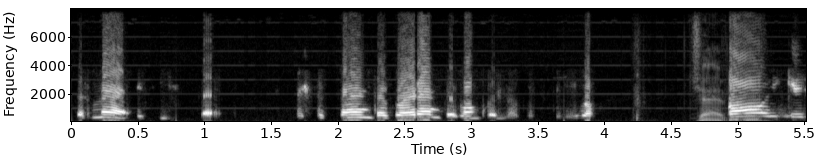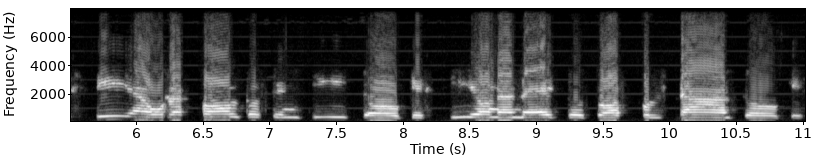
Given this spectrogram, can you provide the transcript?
per me esiste, perfettamente coerente con quello che scrivo. Certo. Poi che sia un racconto sentito, che sia un aneddoto ascoltato, che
